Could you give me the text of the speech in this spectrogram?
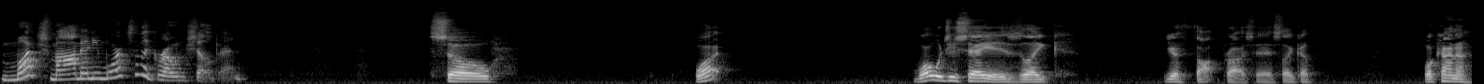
much mom anymore to the grown children. So what what would you say is like your thought process? Like a what kind of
